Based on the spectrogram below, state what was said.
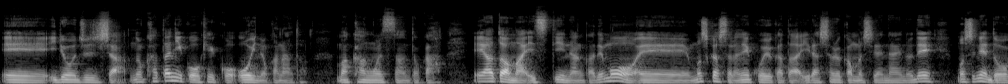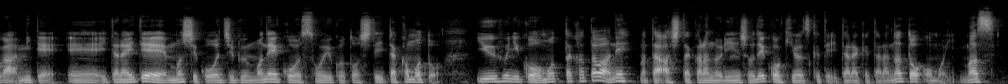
え、医療従事者の方に、こう、結構多いのかなと。まあ、看護師さんとか、えー、あとはまあ ST なんかでも、えー、もしかしたらね、こういう方いらっしゃるかもしれないので、もしね、動画見て、えー、いただいて、もしこう自分もね、こうそういうことをしていたかもというふうにこう思った方はね、また明日からの臨床でこう気をつけていただけたらなと思います。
